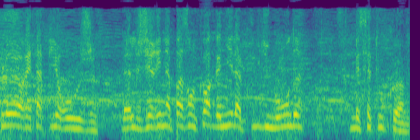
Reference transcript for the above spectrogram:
pleurs et tapis rouge. L'Algérie n'a pas encore gagné la Coupe du Monde, mais c'est tout comme.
